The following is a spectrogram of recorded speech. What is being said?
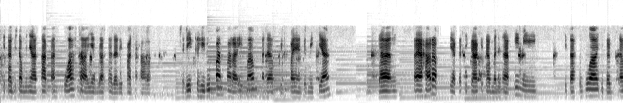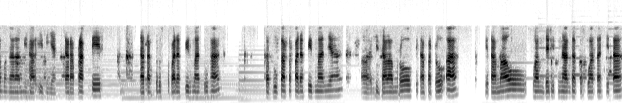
Kita bisa menyatakan kuasa yang berasal daripada Allah. Jadi kehidupan para imam adalah kehidupan yang demikian, dan saya harap ya ketika kita mendengar ini kita semua juga bisa mengalami hal ini ya secara praktis datang terus kepada firman Tuhan terbuka kepada firman-Nya uh, di dalam roh kita berdoa kita mau Tuhan menjadi tenaga kekuatan kita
